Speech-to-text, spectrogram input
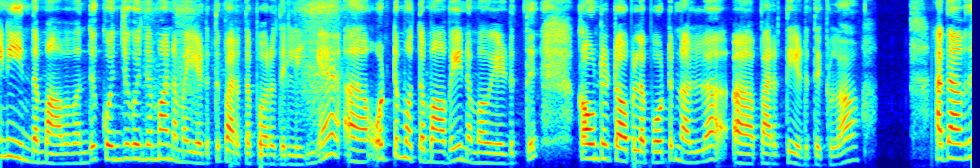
இனி இந்த மாவை வந்து கொஞ்சம் கொஞ்சமாக நம்ம எடுத்து பரத்த போகிறது இல்லைங்க. ஒட்டு மொத்தமாகவே நம்ம எடுத்து கவுண்டர் டாப்பில் போட்டு நல்லா பரத்தி எடுத்துக்கலாம். அதாவது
